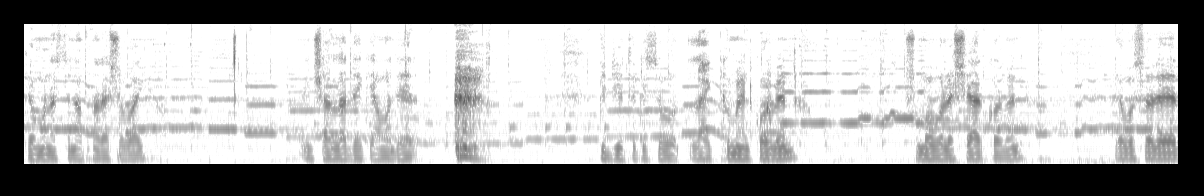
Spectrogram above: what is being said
কেমন আছেন আপনারা সবাই? ইনশাল্লাহ দেখে আমাদের ভিডিওতে কিছু লাইক কমেন্ট করবেন। সম্ভব হলে শেয়ার করবেন। এবছরের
